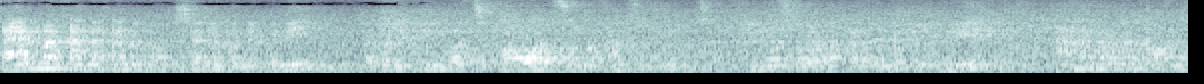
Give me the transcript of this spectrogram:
टाइममा खाना खानु भएको छैन भने पनि तपाईँले दिनमा छवटासम्म खान सक्नुहुन्छ। दिनमा छवटा खानु भयो भने खानाबाट पाउने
